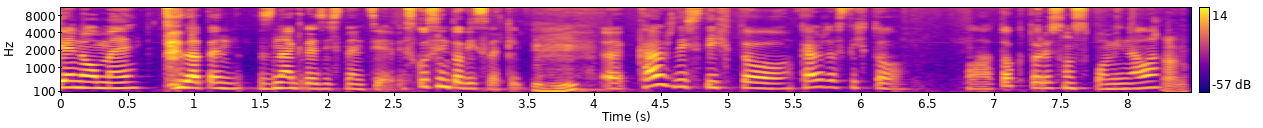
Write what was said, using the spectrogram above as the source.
genóme teda ten znak rezistencie. Skúsim to vysvetliť. Mm-hmm. Každý z týchto, každá z týchto látok, ktoré som spomínala, Áno.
